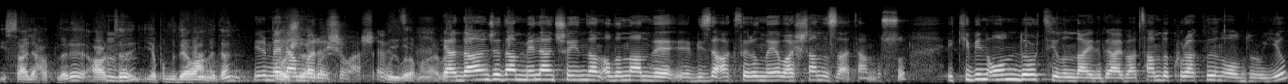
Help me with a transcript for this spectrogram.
ishale hatları artı yapımı devam eden bir Melen projeler Barajı var. Evet. Uygulamalar var. Yani daha önceden Melen Çayı'ndan alınan ve e, bize aktarılmaya başlandı zaten bu su. 2014 yılındaydı galiba tam da kuraklığın olduğu yıl.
